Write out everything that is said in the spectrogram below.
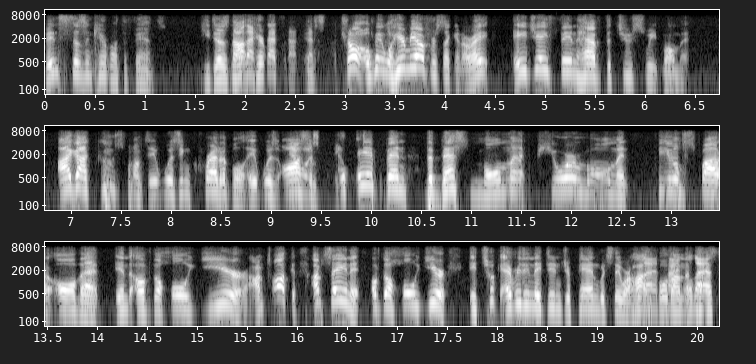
Vince doesn't care about the fans. He does not oh, that, care. That's not, that's not true. No, okay, well, hear me out for a second, all right? AJ Finn have the two sweet moment. I got goosebumps. It was incredible. It was awesome. Was it may have been the best moment, pure moment, field spot, all that in of the whole year. I'm talking. I'm saying it of the whole year. It took everything they did in Japan, which they were hot and cold on the past.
